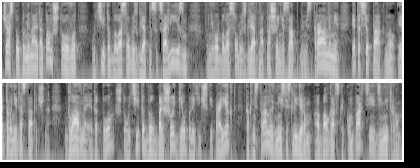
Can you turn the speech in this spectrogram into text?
часто упоминают о том, что вот у Тита был особый взгляд на социализм, у него был особый взгляд на отношения с западными странами. Это все так, но этого недостаточно. Главное это то, что у Тита был большой геополитический проект, как ни странно, вместе с лидером э, болгарской компартии Димитровым.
